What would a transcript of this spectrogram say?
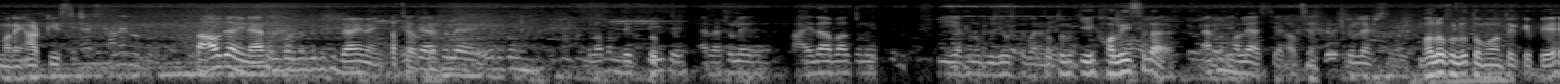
মানে আর্টিস্ট তাও জানি না এখন পর্যন্ত কিছু দেয় নাই। আচ্ছা, আচ্ছা। আসলে এরকম গোলাপন দেখতেইছে আর আসলে ফায়দা বা কোনো কি এখনও বুঝে উঠতে পারে না তুমি কি হলেই ছিলা? এখন হলে আসছি আর আচ্ছা। চলে আসছি। ভালো হলো তোমাদেরকে পেয়ে।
